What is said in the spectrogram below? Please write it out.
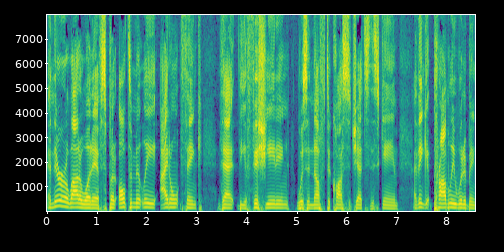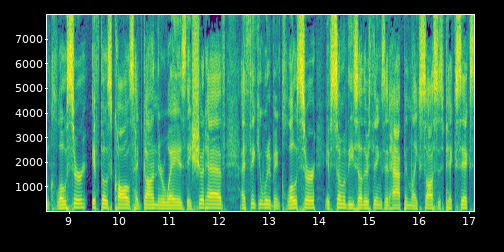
And there are a lot of what ifs, but ultimately, I don't think that the officiating was enough to cost the Jets this game. I think it probably would have been closer if those calls had gone their way as they should have. I think it would have been closer if some of these other things had happened, like Sauce's pick six,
